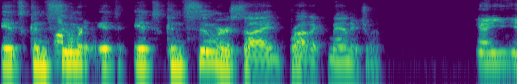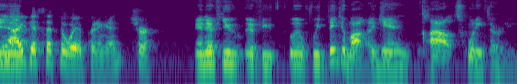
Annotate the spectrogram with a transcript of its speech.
it's consumer, it's, it's consumer side product management. And you, yeah, I guess that's a way of putting it. Sure. And if you, if you, if we think about again, cloud 2030,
